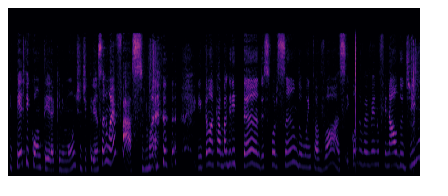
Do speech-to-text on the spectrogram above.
E ter que conter aquele monte de criança não é fácil, não é? Então acaba gritando, esforçando muito a voz e quando vai ver no final do dia,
